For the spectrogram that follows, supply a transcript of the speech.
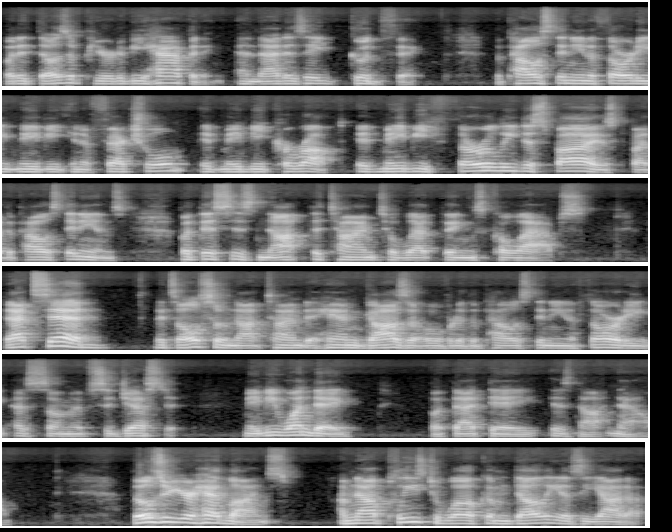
but it does appear to be happening, and that is a good thing. The Palestinian Authority may be ineffectual, it may be corrupt, it may be thoroughly despised by the Palestinians, but this is not the time to let things collapse. That said, it's also not time to hand Gaza over to the Palestinian Authority, as some have suggested. Maybe one day, but that day is not now. Those are your headlines. I'm now pleased to welcome Dalia Ziada.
